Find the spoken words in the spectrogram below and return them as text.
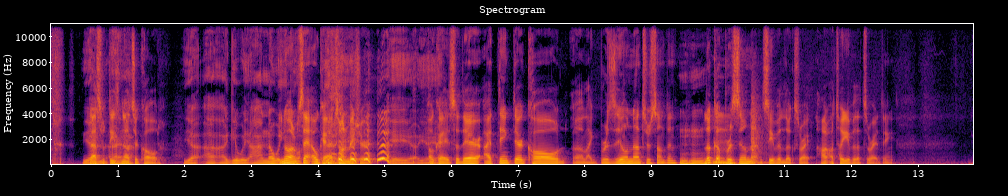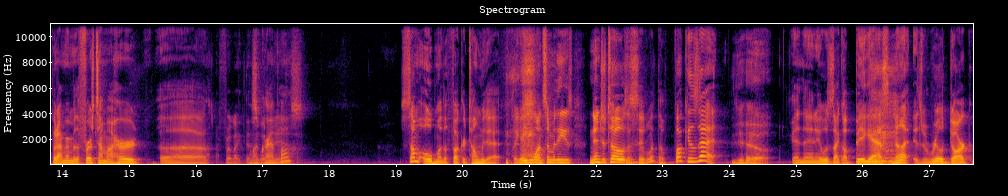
Yeah, That's I- what these I- nuts I- are called. Yeah, I, I get what you, I know what You know what I'm saying? Okay, I just want to make sure. Yeah, yeah, yeah. Okay, so they're I think they're called uh, like Brazil nuts or something. Mm-hmm. Look up Brazil nut and see if it looks right. I'll, I'll tell you if that's the right thing. But I remember the first time I heard uh, I feel like that's my what grandpa? Some old motherfucker told me that. Like, hey, you want some of these ninja toes? I said, what the fuck is that? Yeah. and then it was like a big ass nut. It's a real dark,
